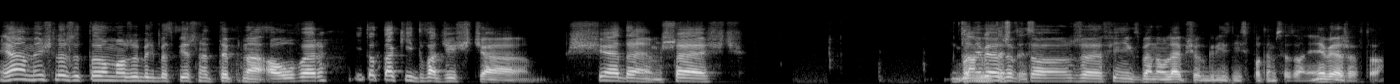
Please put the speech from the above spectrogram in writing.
Ja myślę, że to może być bezpieczny typ na over i to taki 27, 6. Bo Dla nie wierzę w to, że Phoenix będą lepsi od Grizzlies po tym sezonie. Nie wierzę w to.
